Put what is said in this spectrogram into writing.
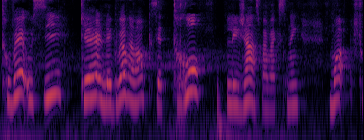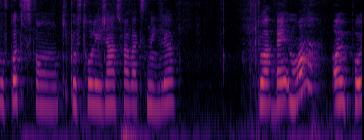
trouvaient aussi que le gouvernement poussait trop les gens à se faire vacciner. Moi, je trouve pas qu'ils se font, qu'ils poussent trop les gens à se faire vacciner, là. Toi? Ben, moi, un peu,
